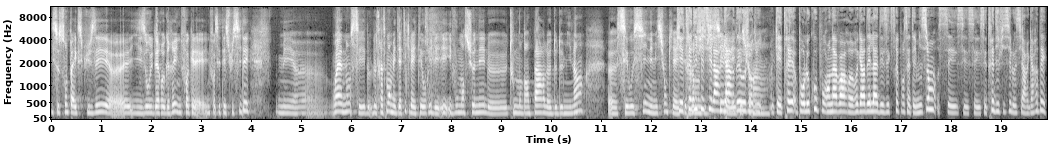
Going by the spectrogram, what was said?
Ils se sont pas excusés. Euh, ils ont eu des regrets une fois qu'elle, une fois que c'était suicidé. Mais euh, ouais, non, c'est le, traitement médiatique, il a été horrible. Et, et, vous mentionnez le Tout le monde en parle de 2001. Euh, c'est aussi une émission qui a qui été est très difficile, à regarder aujourd'hui. Qui est très, pour le coup, pour en avoir regardé là des extraits pour cette émission, c'est c'est très difficile aussi à regarder.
